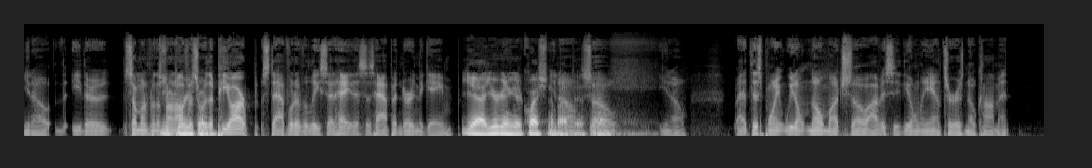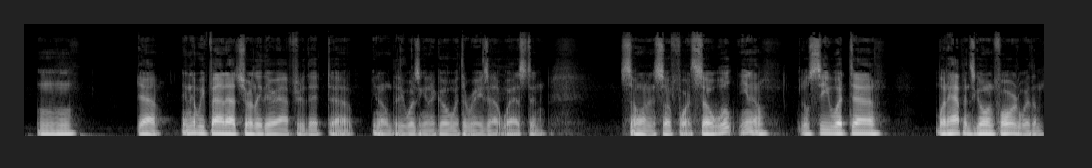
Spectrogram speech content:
you know, either someone from the front office or the PR staff would have at least said, "Hey, this has happened during the game." Yeah, you're going to get a question you about know, this. So, yeah. you know, at this point, we don't know much. So obviously, the only answer is no comment. Hmm. Yeah, and then we found out shortly thereafter that uh, you know that he wasn't going to go with the Rays out west, and so on and so forth. So we'll you know we'll see what uh, what happens going forward with him.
